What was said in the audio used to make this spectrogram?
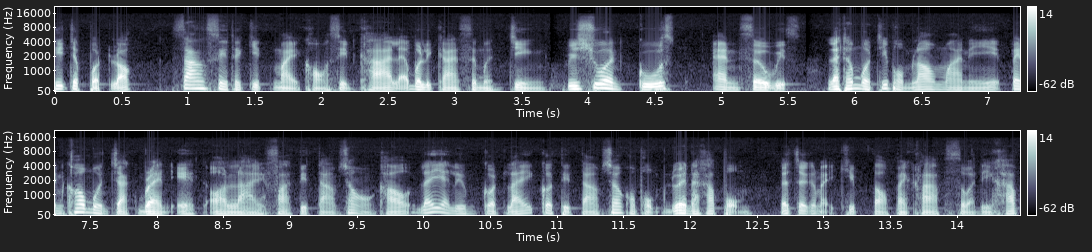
ที่จะปลดล็อก สร้างเศรษฐกิจใหม่ของสินค้าและบริการเสมือนจริง Visual Goods and Service และทั้งหมดที่ผมเล่ามานี้เป็นข้อมูลจาก Brand a d ออนไลน์ฝากติดตามช่องของเขา และอย่าลืมกดไลค์กดติดตามช่องของผมด้วยนะครับผม แล้วเจอกันใหม่คลิปต่อไปครับ สวัสดีครับ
